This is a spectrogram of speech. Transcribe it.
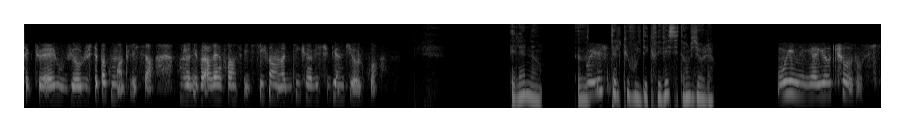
sexuel, ou viol, je sais pas comment appeler ça. Moi, j'en ai parlé à France Politique, on m'a dit que j'avais subi un viol, quoi. Hélène, euh, Oui, tel que vous le décrivez, c'est un viol. oui, mais il y a eu autre chose aussi.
